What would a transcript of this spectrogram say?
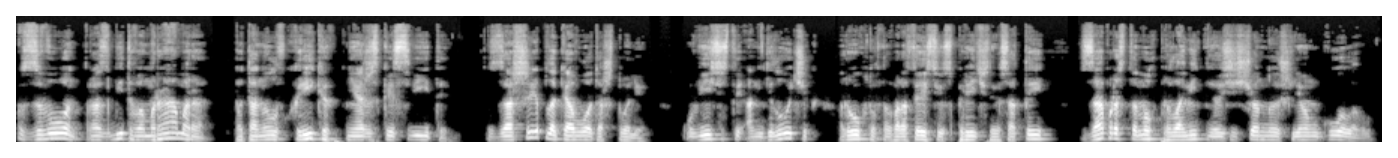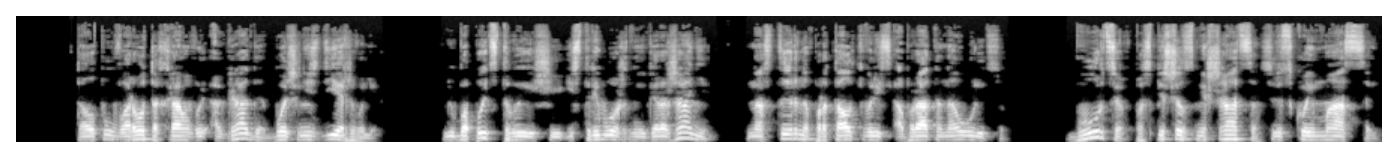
Звон разбитого мрамора потонул в криках княжеской свиты. Зашипло кого-то, что ли? Увесистый ангелочек, рухнув на процессию с приличной высоты, запросто мог проломить незащищенную шлемом голову. Толпу ворота храмовой ограды больше не сдерживали. Любопытствующие и встревоженные горожане настырно проталкивались обратно на улицу. Бурцев поспешил смешаться с людской массой.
